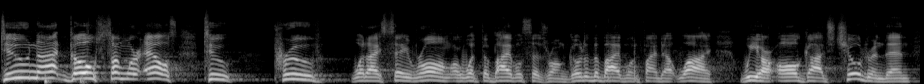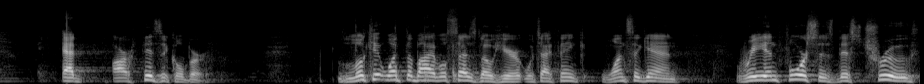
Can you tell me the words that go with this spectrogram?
Do not go somewhere else to prove what I say wrong or what the Bible says wrong. Go to the Bible and find out why. We are all God's children then at our physical birth. Look at what the Bible says, though, here, which I think, once again, reinforces this truth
